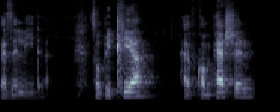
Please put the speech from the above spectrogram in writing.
as a leader. So be clear have compassion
